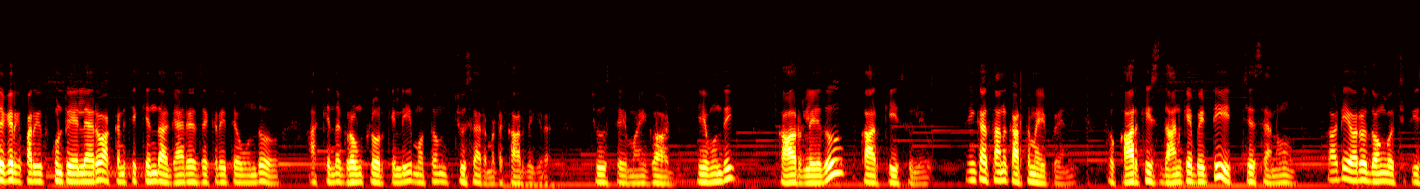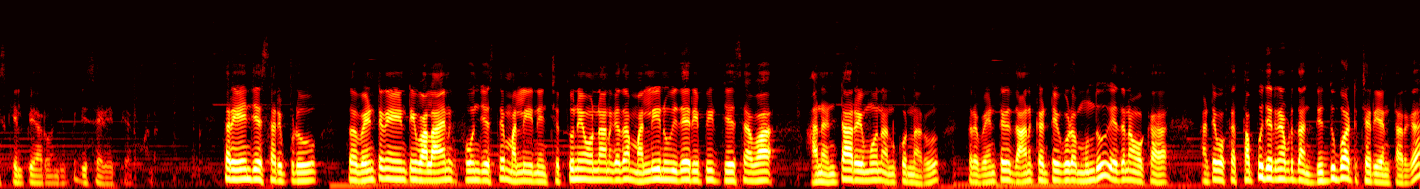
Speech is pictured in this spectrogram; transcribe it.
దగ్గరికి పరిగెత్తుకుంటూ వెళ్ళారు. అక్కడి నుంచి కింద గ్యారేజ్ ఎక్కడైతే ఉందో ఆ కింద గ్రౌండ్ ఫ్లోర్కి వెళ్ళి మొత్తం చూశారన్నమాట కార్ దగ్గర. చూస్తే మై గాడ్ ఏముంది? కారు లేదు కార్ కీస్ లేవు. ఇంకా తనకు అర్థమైపోయింది. సో కార్ కీస్ దానికే పెట్టి ఇచ్చేసాను. కాబట్టి ఎవరో దొంగ వచ్చి తీసుకెళ్ళిపోయారు అని చెప్పి డిసైడ్ అయిపోయారు అనమాట సరే ఏం చేస్తారు ఇప్పుడు? సో వెంటనే ఏంటి? వాళ్ళ ఆయనకు ఫోన్ చేస్తే మళ్ళీ నేను చెప్తూనే ఉన్నాను కదా మళ్ళీ నువ్వు ఇదే రిపీట్ చేసావా అని అంటారేమో అని అనుకున్నారు. సరే వెంటనే దానికంటే కూడా ముందు ఏదైనా ఒక అంటే ఒక తప్పు జరిగినప్పుడు దాని దిద్దుబాటు చర్య అంటారుగా?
